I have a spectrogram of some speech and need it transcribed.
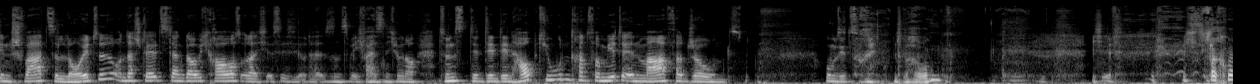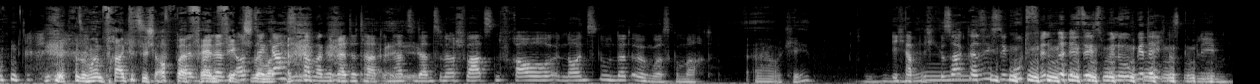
in schwarze Leute und das stellt sich dann, glaube ich, raus, oder ich, es ist, oder es, ich weiß nicht genau, zumindest den, den, den Hauptjuden transformiert er in Martha Jones, um sie zu retten. Warum? Ich, Warum? Also man fragt es sich oft bei weil, weil er sie aus Fanfiction. der Gaskammer gerettet hat und hat sie dann zu einer schwarzen Frau 1900 irgendwas gemacht. Ah, okay. Ich habe nicht gesagt, dass ich sie gut finde. Es ist mir nur im Gedächtnis geblieben.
